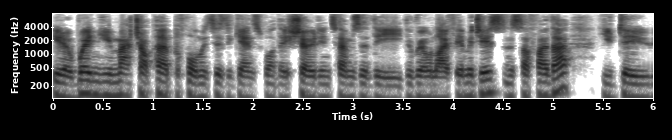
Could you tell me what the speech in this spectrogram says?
you know, when you match up her performances against what they showed in terms of the the real life images and stuff like that, you do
